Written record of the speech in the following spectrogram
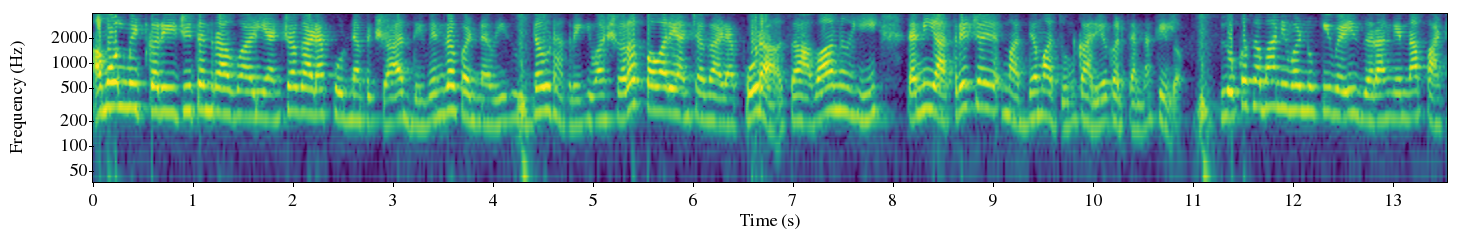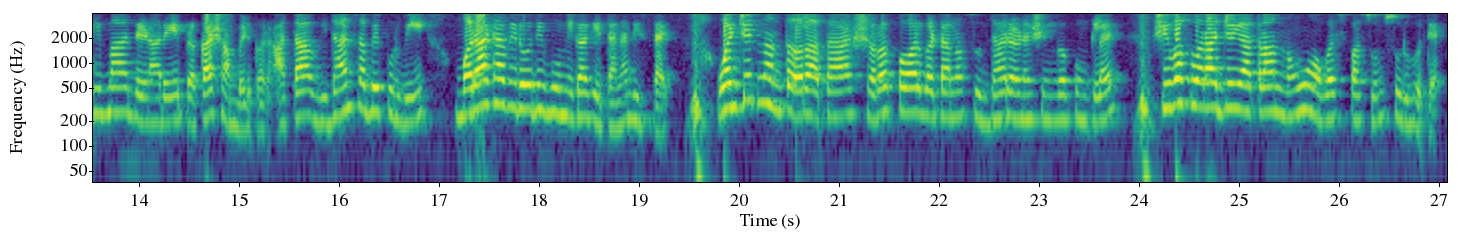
अमोल मिटकरी जितेंद्र आव्हाड यांच्या गाड्या फोडण्यापेक्षा देवेंद्र फडणवीस उद्धव ठाकरे किंवा शरद पवार यांच्या गाड्या फोडा असं आवाहनही त्यांनी यात्रेच्या माध्यमातून कार्यकर्त्यांना केलं. लोकसभा निवडणुकीवेळी जरांगेंना पाठिंबा देणारे प्रकाश आंबेडकर आता विधानसभेपूर्वी मराठा विरोधी भूमिका घेताना दिसत आहेत वंचित नंतर आता शरद पवार गटानं सुद्धा रणशिंग फुंकलंय. शिवस्वराज्य यात्रा नऊ ऑगस्टपासून सुरू होते.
